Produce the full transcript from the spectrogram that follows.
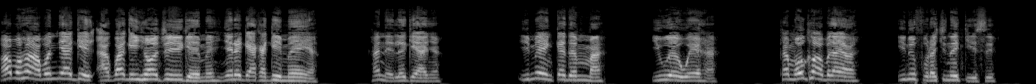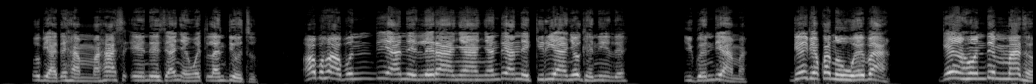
Ọ bụ ha bụ ndị a ga-agwa gị ihe ọjọọ ị ga-eme nyere gị aka gị mee ya. Ha na-ele gị anya. Ime nke dị mma iwe wee ha. Kama oge ọbụla ya inufuru Chineke isi obi adị ha mma. Ha sị ee n'ezie anyị enwetala ndị otu. Ọ bụ ha bụ ndị a na-elere anyị anya ndị a na-ekiri anyị oge niile. Igwe ndị ama. Ga-ebịakwa n'ụwa ebe a. Ga-ehụ ndị mmadụ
